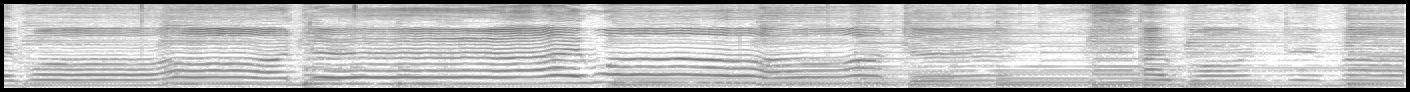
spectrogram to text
I wander, I wander, I wander my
